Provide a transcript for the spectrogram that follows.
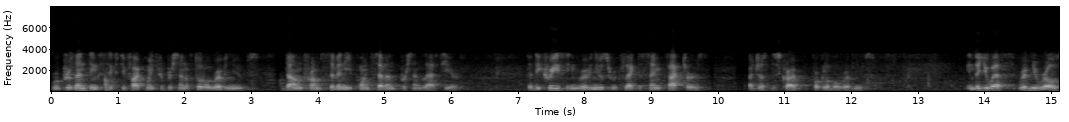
representing 65.2% of total revenues, down from 70.7% last year. The decrease in revenues reflect the same factors I just described for global revenues. In the U.S., revenue rose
